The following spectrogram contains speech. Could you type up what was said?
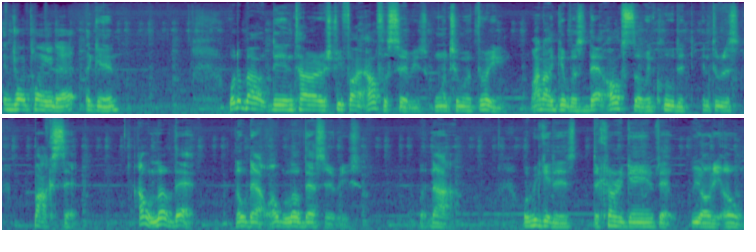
enjoy playing that again. What about the entire Street Fighter Alpha series, 1, 2, and 3? Why not give us that also included into this box set? I would love that. No doubt. I would love that series. But nah. What we get is the current games that we already own.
